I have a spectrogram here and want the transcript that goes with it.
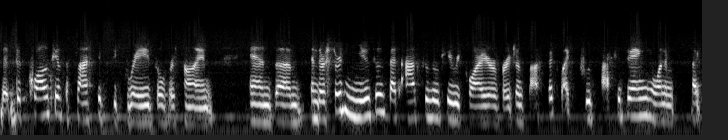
the, the, quality of the plastic degrades over time. And, um, and there are certain uses that absolutely require virgin plastic, like food packaging. You want to, like,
